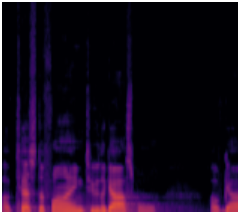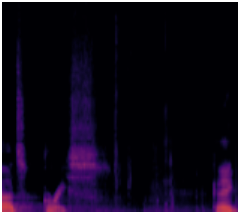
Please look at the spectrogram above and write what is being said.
of testifying to the gospel of God's grace. Okay,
